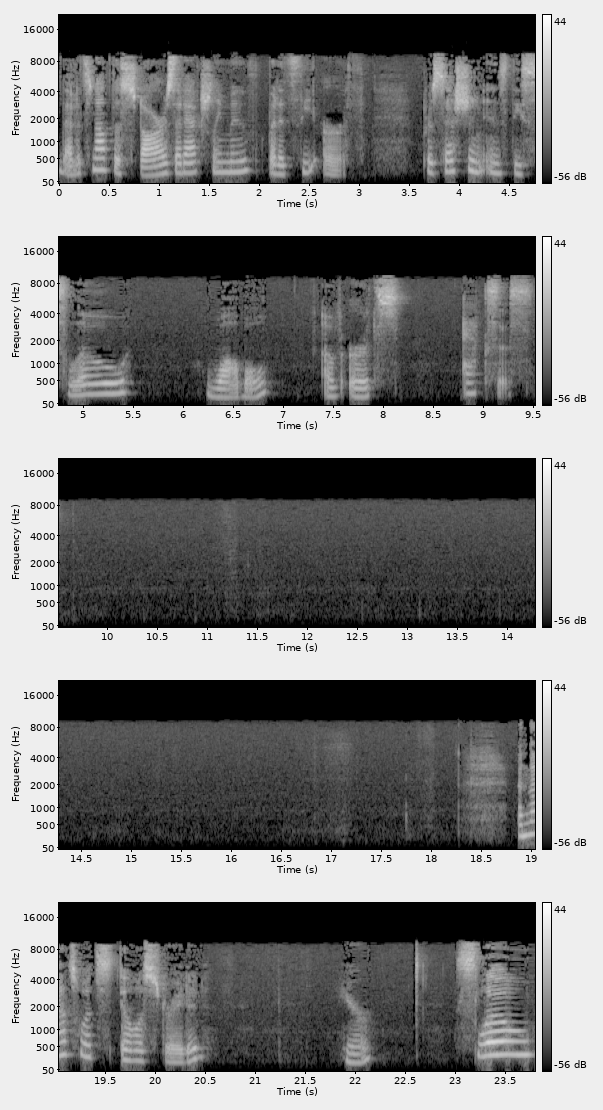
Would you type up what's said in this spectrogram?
that it's not the stars that actually move, but it's the Earth. Precession is the slow wobble of Earth's axis. And that's what's illustrated here. Slow,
